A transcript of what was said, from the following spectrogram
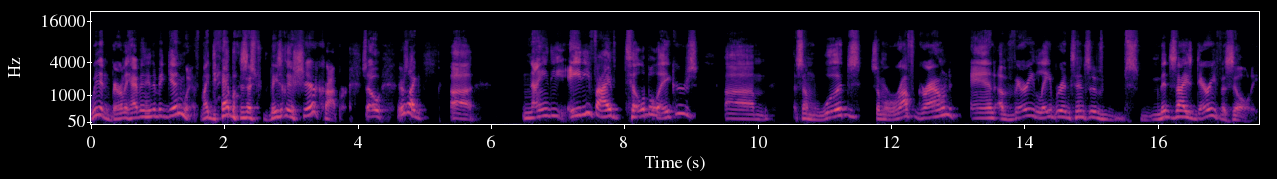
We didn't barely have anything to begin with. My dad was a, basically a sharecropper. So there's like uh, 90, 85 tillable acres, um, some woods, some rough ground, and a very labor intensive mid sized dairy facility.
